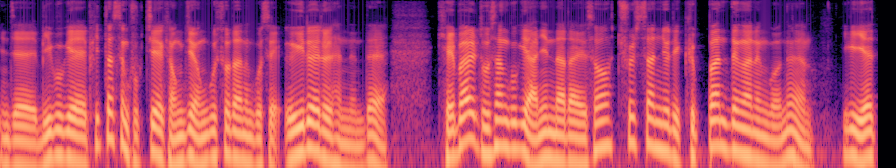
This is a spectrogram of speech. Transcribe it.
이제 미국의 피터슨 국제 경제 연구소라는 곳에 의뢰를 했는데 개발도상국이 아닌 나라에서 출산율이 급반등하는 거는 이게 옛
